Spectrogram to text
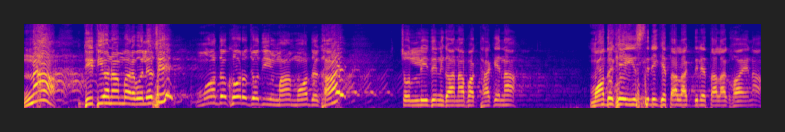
না, দ্বিতীয় নাম্বার বলেছি, মদখোর যদি মদ খায়, চল্লিশ দিন গানা পাক থাকে না। মদ খেয়ে স্ত্রীকে তালাক দিলে তালাক হয় না।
